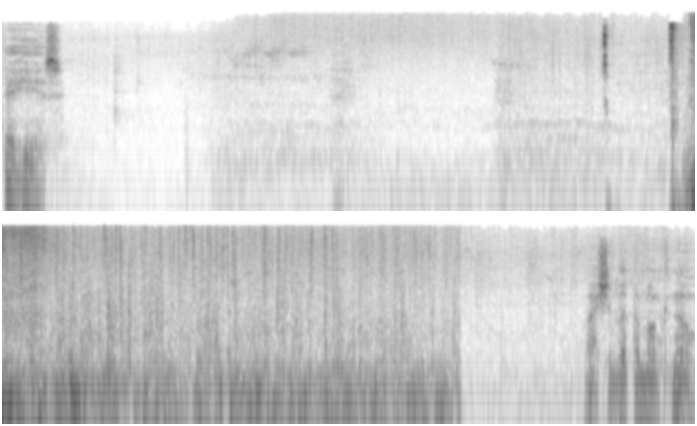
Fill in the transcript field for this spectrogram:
There he is. I should let the monk know.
